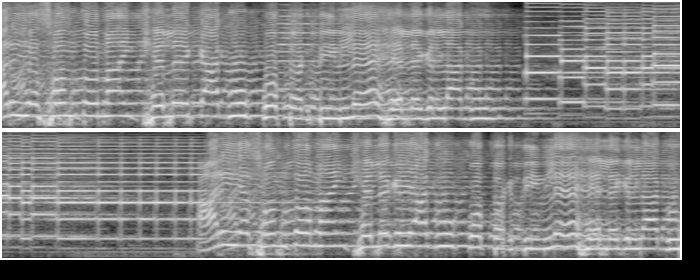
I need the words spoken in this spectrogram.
আর সন্ত নাই খেলে কাগু, কতক দিনলে হেলে লাগু। আর সন্ত নাই খেলে আগু, কতক দিনলে হেলে লাগু।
